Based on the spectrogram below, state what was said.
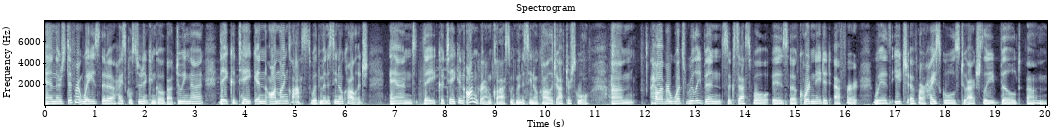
And there's different ways that a high school student can go about doing that. They could take an online class with Mendocino College and they could take an on-ground class with Mendocino College after school. Um, However, what's really been successful is a coordinated effort with each of our high schools to actually build um,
